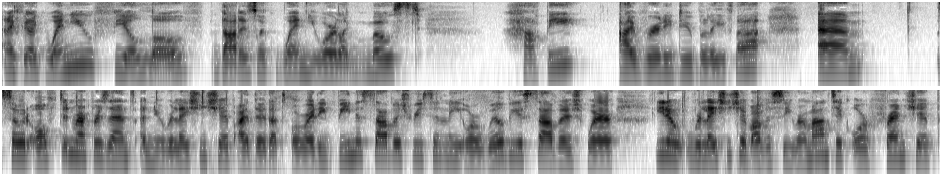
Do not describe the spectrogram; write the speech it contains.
And I feel like when you feel love, that is like when you are like most happy. I really do believe that. Um, so it often represents a new relationship, either that's already been established recently or will be established, where, you know, relationship, obviously romantic or friendship,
